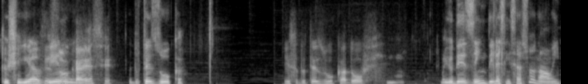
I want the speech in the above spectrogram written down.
que eu cheguei do a ver. Do Tezuka, no... esse? Do Tezuka. Isso, do Tezuka, Adolf. Mas o desenho dele é sensacional, hein?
